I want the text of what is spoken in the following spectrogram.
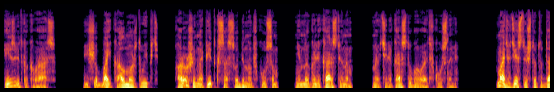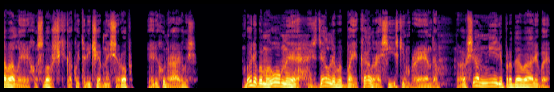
Изредка квас. Еще Байкал может выпить. Хороший напиток с особенным вкусом, немного лекарственным, но ведь и лекарства бывают вкусными. Мать в детстве что-то давала Эриху с ложечки какой-то лечебный сироп. Эриху нравилось. Были бы мы умные, сделали бы Байкал российским брендом. Во всем мире продавали бы.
